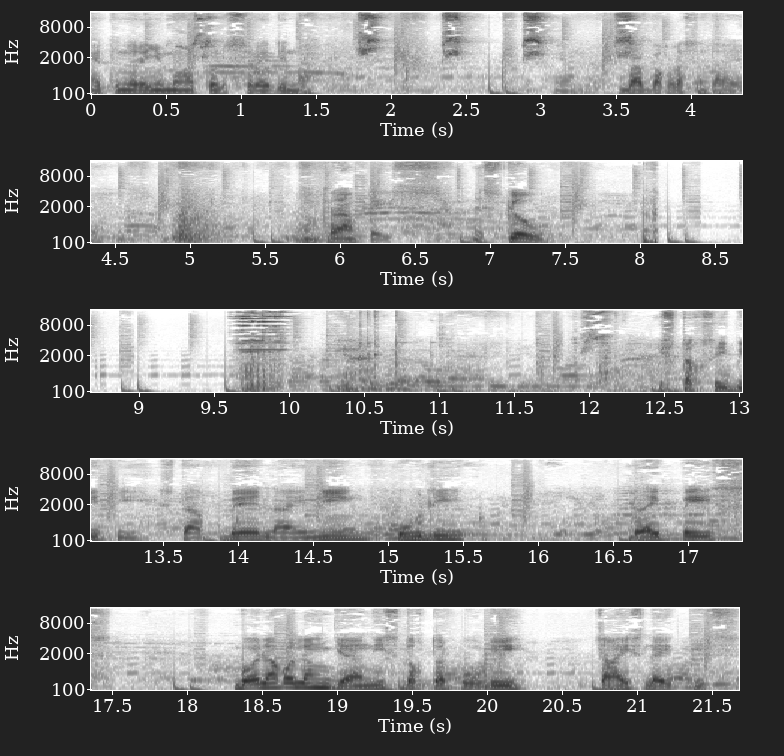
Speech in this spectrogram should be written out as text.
Ito na rin yung mga tools ready na. Ayan. Babaklas na tayo. Ang crankcase. Let's go! stock CBT, stock bell, lining, pulley, drive pace. Bola ko lang dyan is Dr. Pulley, tsaka slide piece.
